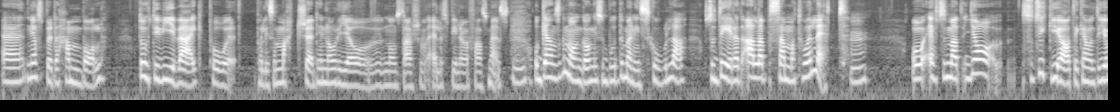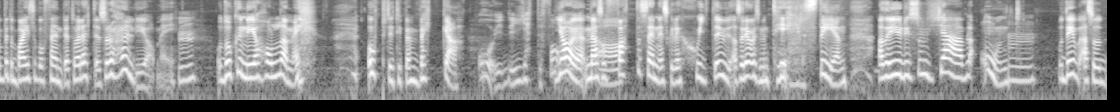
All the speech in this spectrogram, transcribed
Eh, när jag spelade handboll. Då åkte vi iväg på, på liksom matcher till Norge och någonstans eller Spinner vad fan som helst. Mm. Och ganska många gånger så bodde man i en skola och så delade alla på samma toalett. Mm. Och eftersom att jag så tycker jag att det kan vara lite jobbigt att bajsa på offentliga toaletter så då höll ju jag mig. Mm. Och då kunde jag hålla mig upp till typ en vecka. Oj, det är jättefarligt. Ja, ja men alltså Ja. fatta sen när jag skulle skita ut, alltså det var som en tegelsten. Alltså det gjorde så jävla ont. Mm. Och det, alltså,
